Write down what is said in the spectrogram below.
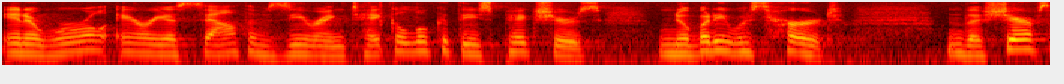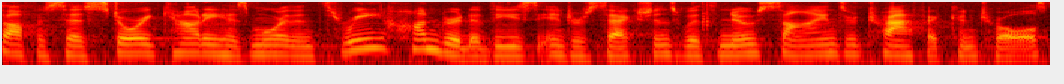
in a rural area south of Zearing. Take a look at these pictures. Nobody was hurt. The Sheriff's Office says Story County has more than 300 of these intersections with no signs or traffic controls.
